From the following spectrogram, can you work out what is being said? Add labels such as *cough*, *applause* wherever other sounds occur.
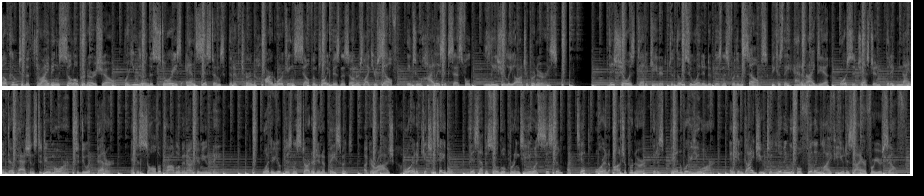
Welcome to the Thriving Solopreneur Show, where you learn the stories and systems that have turned hardworking, self employed business owners like yourself into highly successful, leisurely entrepreneurs. This show is dedicated to those who went into business for themselves because they had an idea or suggestion that ignited their passions to do more, to do it better, and to solve a problem in our community. Whether your business started in a basement, a garage, or at a kitchen table, this episode will bring to you a system, a tip, or an entrepreneur that has been where you are and can guide you to living the fulfilling life you desire for yourself.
